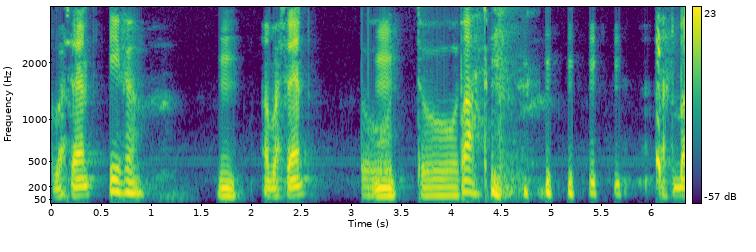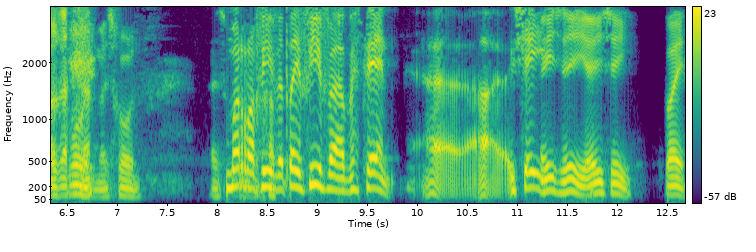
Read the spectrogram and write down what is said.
أبو حسين؟ فيفا. أبو حسين. توت أتبغى. مشغول مشغول. مرة فيفا. طيب فيفا أبو حسين. آه، آه، شيء. أي شيء أي شيء. طيب.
